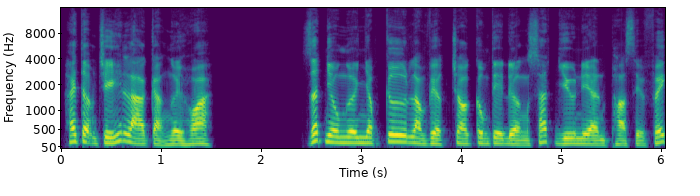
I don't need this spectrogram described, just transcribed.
hay thậm chí là cả người Hoa. Rất nhiều người nhập cư làm việc cho công ty đường sắt Union Pacific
